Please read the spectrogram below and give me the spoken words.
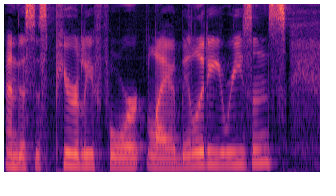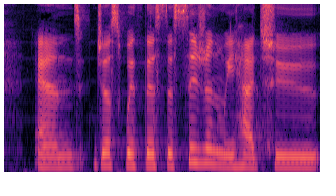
And this is purely for liability reasons. And just with this decision, we had to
